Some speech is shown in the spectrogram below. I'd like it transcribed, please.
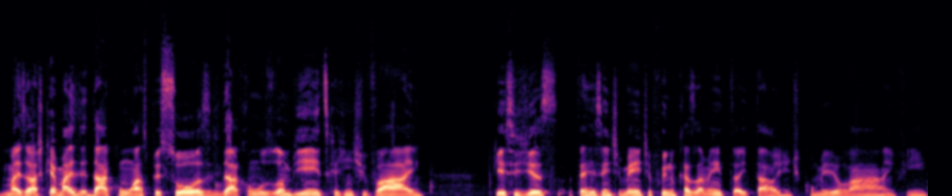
Mas eu acho que é mais lidar com as pessoas, lidar com os ambientes que a gente vai. Porque esses dias, até recentemente, eu fui no casamento aí e tal, a gente comeu lá, enfim.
